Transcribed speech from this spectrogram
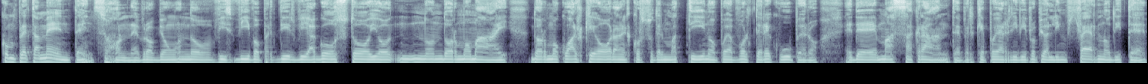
completamente insonne proprio quando vi, vivo per dirvi agosto io non dormo mai dormo qualche ora nel corso del mattino poi a volte recupero ed è massacrante perché poi arrivi proprio all'inferno di te.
